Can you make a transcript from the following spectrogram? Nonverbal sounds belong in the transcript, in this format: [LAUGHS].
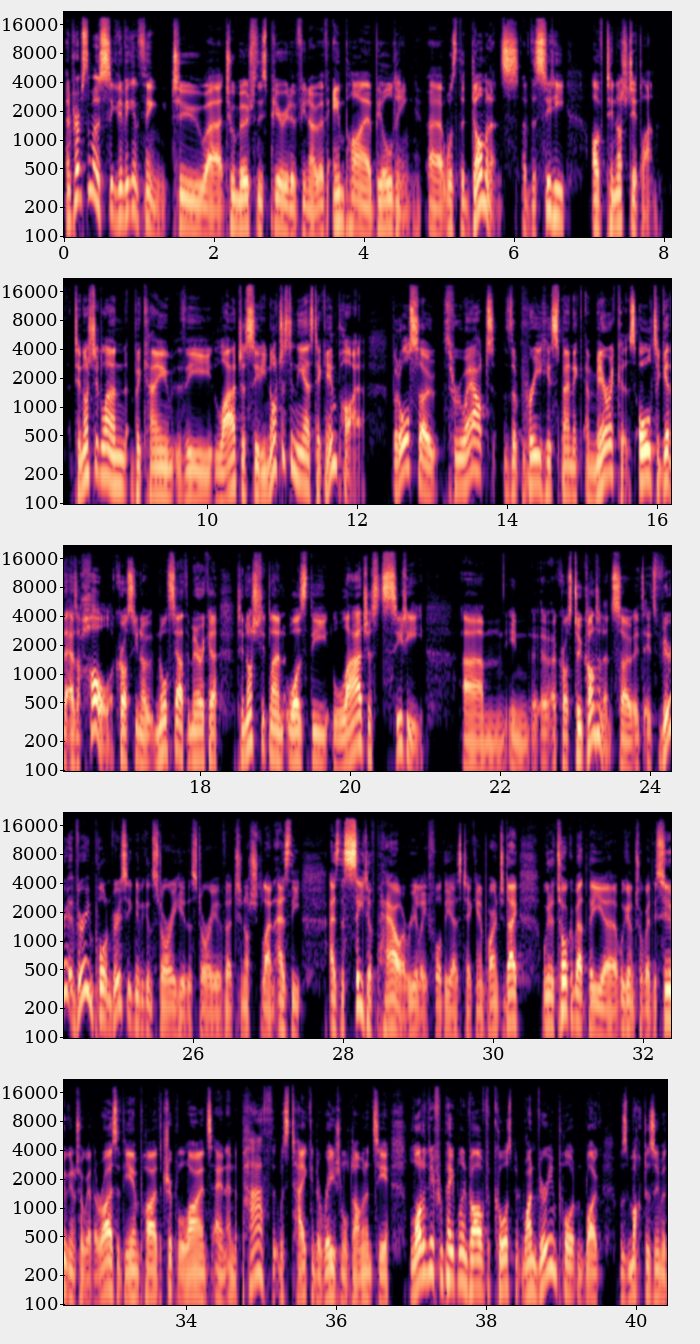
And perhaps the most significant thing to uh, to emerge from this period of you know of empire building uh, was the dominance of the city of Tenochtitlan. Tenochtitlan became the largest city, not just in the Aztec Empire, but also throughout the pre-Hispanic Americas altogether as a whole across, you know, North South America. Tenochtitlan was the largest city um, in uh, across two continents. So it's it's very very important, very significant story here. The story of uh, Tenochtitlan as the as the seat of power, really, for the Aztec Empire. And today we're going to talk about the uh, we're going to talk about the city. We're going to talk about the rise of the empire, the Triple Alliance, and and the path that was taken to regional dominance here. A lot of different people involved, of course, but one very important bloke was Moctezuma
